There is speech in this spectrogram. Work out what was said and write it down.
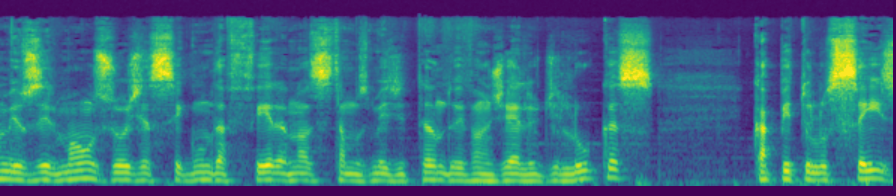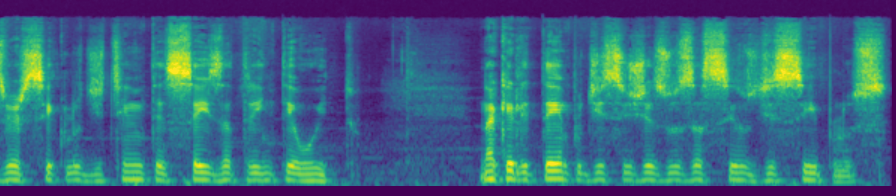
meus irmãos. Hoje é segunda-feira, nós estamos meditando o Evangelho de Lucas, capítulo 6, versículo de 36 a 38. Naquele tempo disse Jesus a seus discípulos:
